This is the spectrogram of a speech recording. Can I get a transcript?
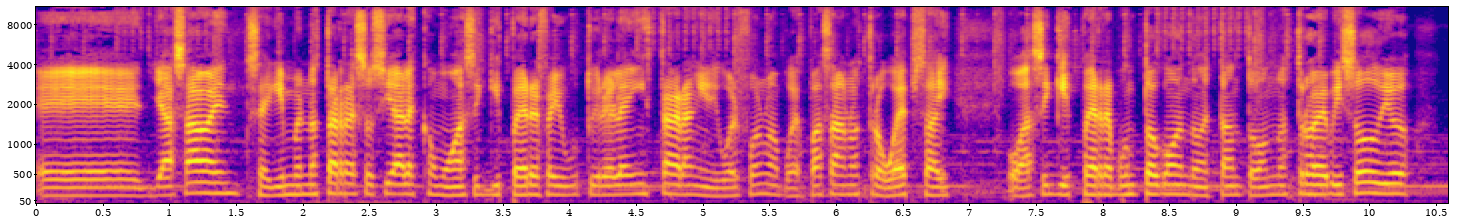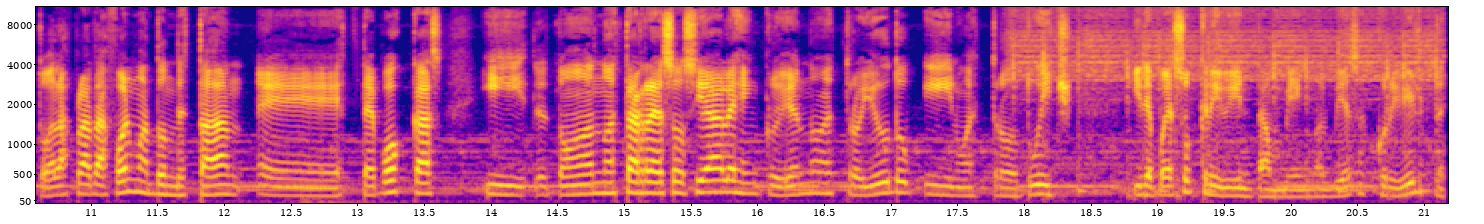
Eh, ya saben, seguirme en nuestras redes sociales como AsiXPR, Facebook, Twitter e Instagram. Y de igual forma puedes pasar a nuestro website o asixpr.com donde están todos nuestros episodios todas las plataformas donde están eh, este podcast y todas nuestras redes sociales, incluyendo nuestro YouTube y nuestro Twitch. Y te puedes suscribir también, no olvides suscribirte,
